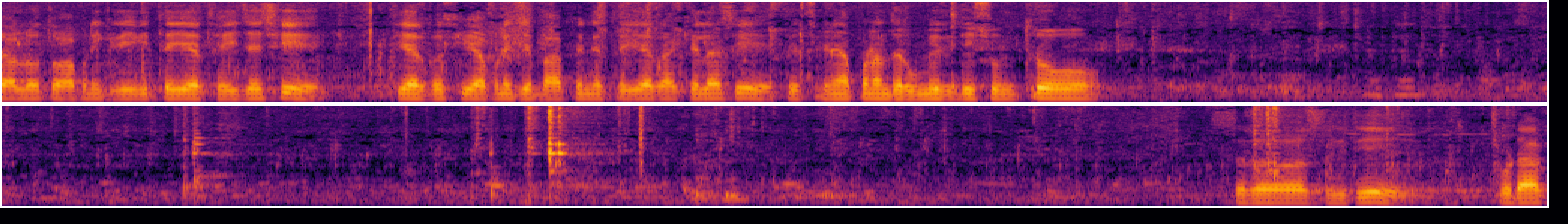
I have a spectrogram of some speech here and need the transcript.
ચાલો તો આપણી ગ્રેવી તૈયાર થઈ જશે ત્યાર પછી આપણે જે બાફીને તૈયાર રાખેલા છે તે તેને પણ અંદર ઉમેરી દઈશું મિત્રો. સરસ રીતે થોડાક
